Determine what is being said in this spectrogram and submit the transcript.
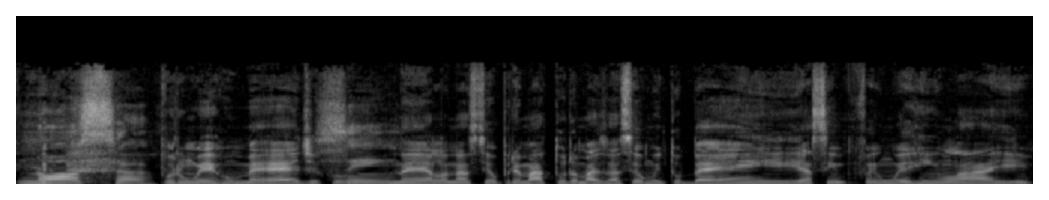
Nossa. por um erro médico, Sim. né? Ela nasceu prematura, mas nasceu muito bem e assim, foi um errinho lá e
